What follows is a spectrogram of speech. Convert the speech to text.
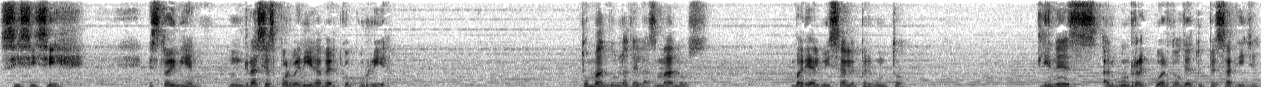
Sí, sí, sí. Estoy bien. Gracias por venir a ver qué ocurría. Tomándola de las manos, María Luisa le preguntó, ¿Tienes algún recuerdo de tu pesadilla?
